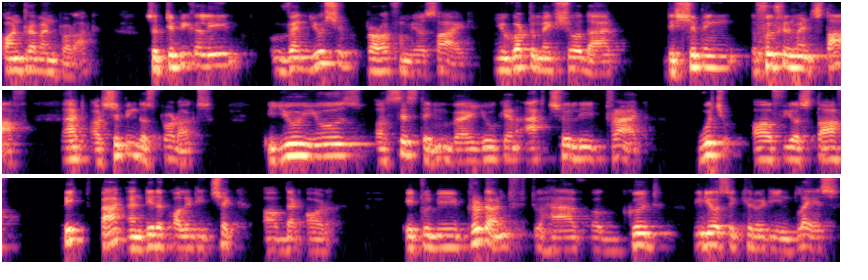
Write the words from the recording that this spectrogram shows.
contraband product, so typically, when you ship product from your side, you got to make sure that the shipping, the fulfillment staff that are shipping those products, you use a system where you can actually track which of your staff picked, packed, and did a quality check of that order. It will be prudent to have a good video security in place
